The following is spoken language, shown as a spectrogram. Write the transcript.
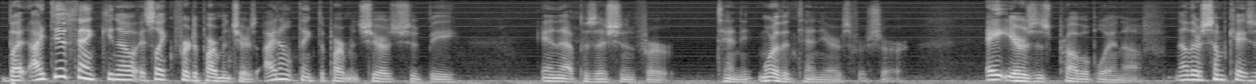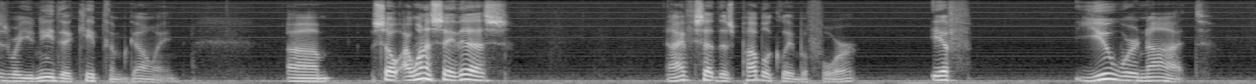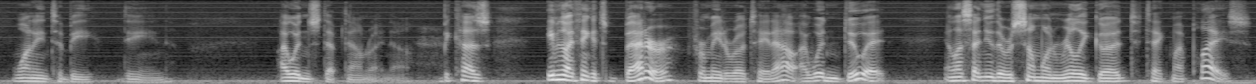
but I do think, you know, it's like for department chairs. I don't think department chairs should be in that position for 10 more than 10 years for sure. 8 years is probably enough. Now, there's some cases where you need to keep them going. Um, so I want to say this, and I've said this publicly before. If you were not wanting to be dean, I wouldn't step down right now because even though I think it's better for me to rotate out, I wouldn't do it unless I knew there was someone really good to take my place.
